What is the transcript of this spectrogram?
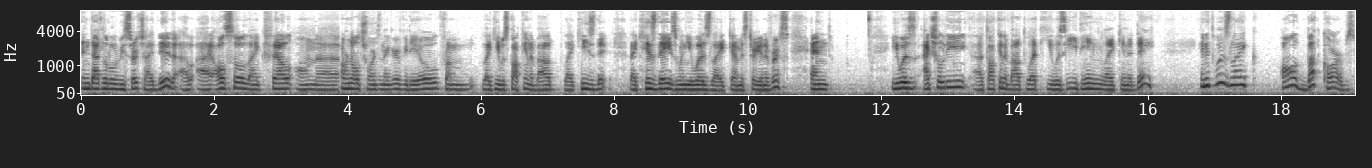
in that little research I did, I, I also like fell on uh, Arnold Schwarzenegger video from like he was talking about like his day, like his days when he was like uh, Mr. Universe, and he was actually uh, talking about what he was eating like in a day, and it was like all but carbs.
